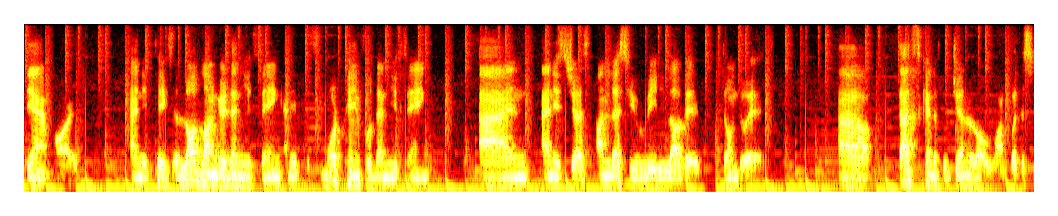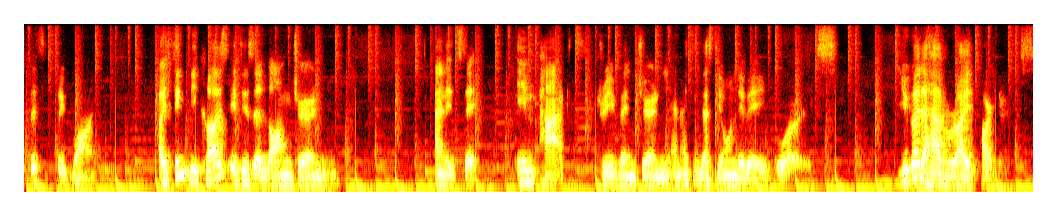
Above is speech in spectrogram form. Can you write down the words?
damn hard. And it takes a lot longer than you think, and it's more painful than you think. And and it's just unless you really love it, don't do it. Uh, that's kind of the general one. But the specific one I think because it is a long journey and it's the impact driven journey, and I think that's the only way it works, you got to have right partners.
